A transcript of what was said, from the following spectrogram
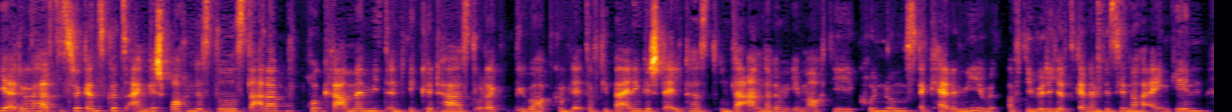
Ja, du hast es schon ganz kurz angesprochen, dass du Startup-Programme mitentwickelt hast oder überhaupt komplett auf die Beine gestellt hast, unter anderem eben auch die Gründungsacademy, auf die würde ich jetzt gerne ein bisschen noch eingehen,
